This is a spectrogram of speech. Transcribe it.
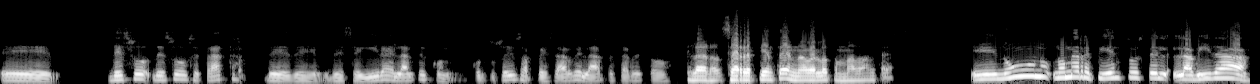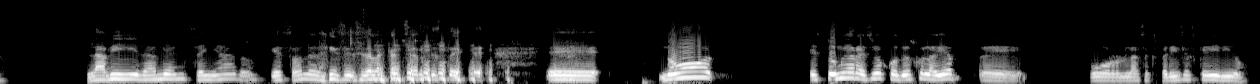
eh, de, eso, de eso se trata, de, de, seguir adelante con, con, tus sueños a pesar de la, a pesar de todo. Claro, ¿se arrepiente de no haberlo tomado antes? Eh, no, no, no me arrepiento. Este, la vida, la vida me ha enseñado, eso le dice, dice la canción, este, eh, no, estoy muy agradecido con Dios, con la vida, eh, por las experiencias que he vivido.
